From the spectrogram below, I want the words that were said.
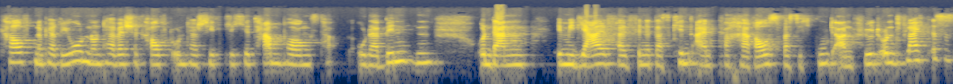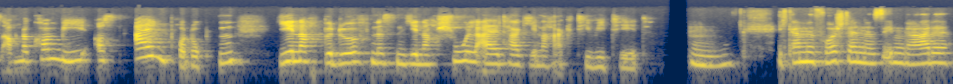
Kauft eine Periodenunterwäsche, kauft unterschiedliche Tampons oder Binden und dann im Idealfall findet das Kind einfach heraus, was sich gut anfühlt. Und vielleicht ist es auch eine Kombi aus allen Produkten, je nach Bedürfnissen, je nach Schulalltag, je nach Aktivität. Mhm. Ich kann mir vorstellen, dass eben gerade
